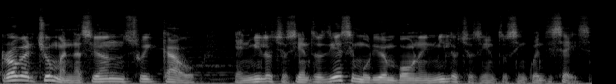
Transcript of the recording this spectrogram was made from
Robert Schumann nació en Zwickau en 1810 y murió en Bonn en 1856.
